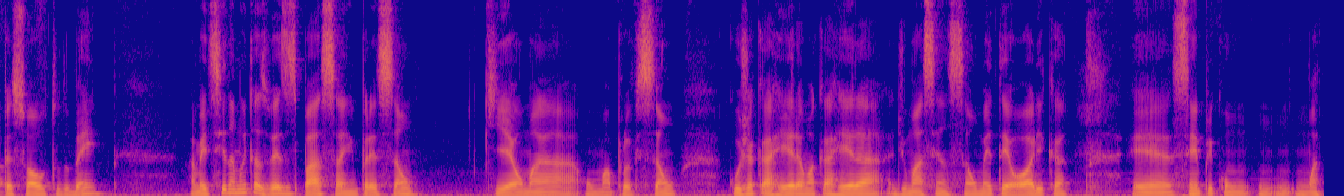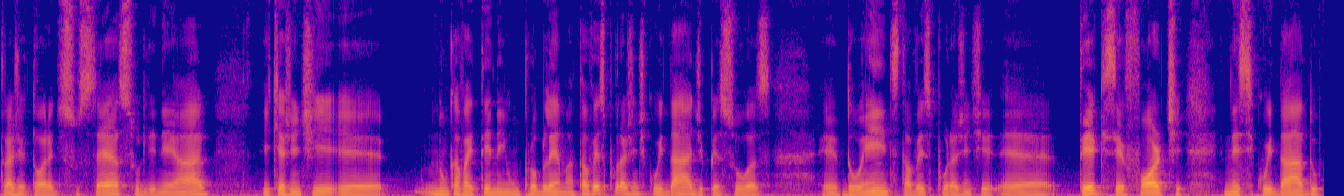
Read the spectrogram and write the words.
pessoal, tudo bem? A medicina muitas vezes passa a impressão que é uma, uma profissão cuja carreira é uma carreira de uma ascensão meteórica, é, sempre com um, uma trajetória de sucesso linear e que a gente é, nunca vai ter nenhum problema. Talvez por a gente cuidar de pessoas é, doentes, talvez por a gente é, ter que ser forte nesse cuidado,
